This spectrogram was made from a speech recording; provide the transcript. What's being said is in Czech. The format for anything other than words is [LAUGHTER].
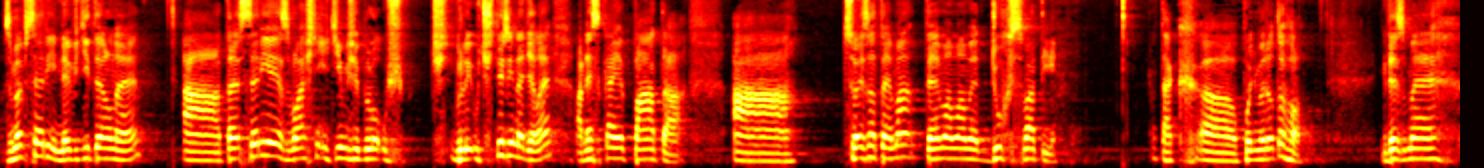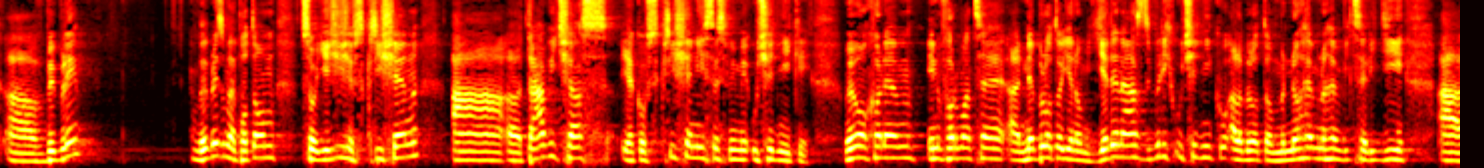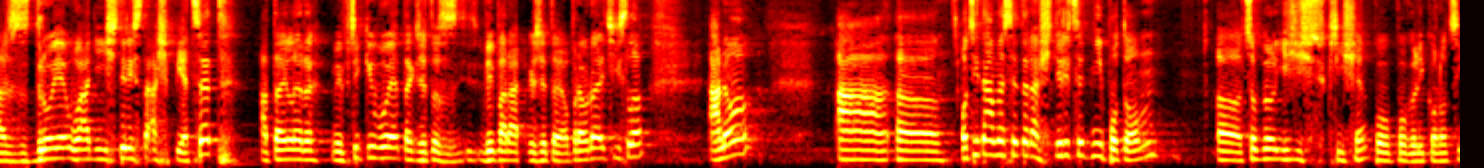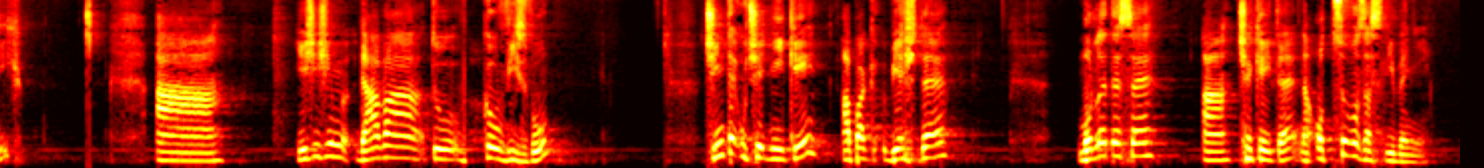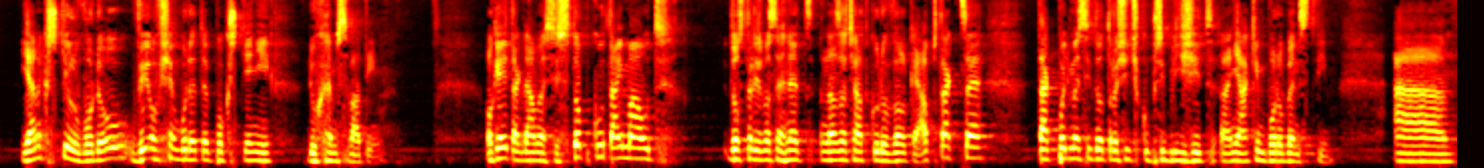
jsme v sérii Neviditelné a ta série je zvláštní i tím, že bylo už, byly už čtyři neděle a dneska je pátá. A co je za téma? Téma máme Duch Svatý. Tak pojďme do toho. Kde jsme v Bibli? Bibli jsme potom, co Ježíš je vzkříšen a e, tráví čas jako vzkříšený se svými učedníky. Mimochodem, informace, nebylo to jenom 11 zbylých učedníků, ale bylo to mnohem, mnohem více lidí a zdroje uvádí 400 až 500 a Tyler mi přikivuje, takže to vypadá, že to je opravdové číslo. Ano. A uh, ocitáme se teda 40 dní potom, uh, co byl Ježíš vzkříšen po, po velikonocích. A Ježíš jim dává tu velkou výzvu. Čiňte učedníky a pak běžte, modlete se a čekejte na otcovo zaslíbení. Jan křtil vodou, vy ovšem budete pokřtěni duchem svatým. OK, tak dáme si stopku, timeout. Dostali jsme se hned na začátku do velké abstrakce, tak pojďme si to trošičku přiblížit nějakým podobenstvím. A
